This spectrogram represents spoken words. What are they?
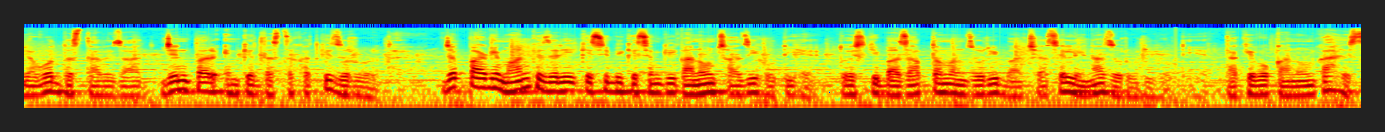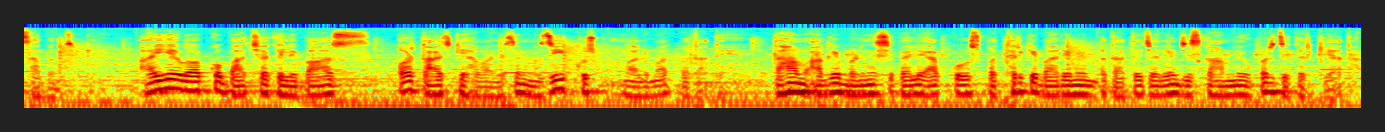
या वो दस्तावेजात, जिन पर इनके दस्तखत की ज़रूरत है। जब पार्लिमान के ज़रिए किसी भी किस्म की कानून साजी होती है तो इसकी बाबा मंजूरी बादशाह से लेना ज़रूरी होती है, ताकि वो कानून का हिस्सा बन सके। आइए अब आपको बादशाह के लिबास और ताज के हवाले से मजीद कुछ मालूम बताते हैं। ताहम आगे बढ़ने से पहले आपको उस पत्थर के बारे में बताते चले, जिसका हमने ऊपर ज़िक्र किया था।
